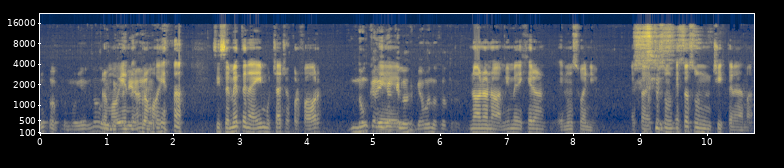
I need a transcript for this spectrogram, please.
Upa, promoviendo. promoviendo, promoviendo. Si se meten ahí, muchachos, por favor. Nunca digan Eh, que los enviamos nosotros. No, no, no, a mí me dijeron en un sueño. Esto, esto es, un, esto es un chiste nada más.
